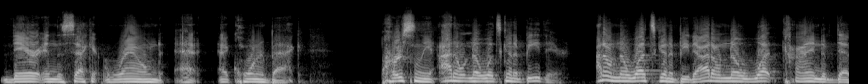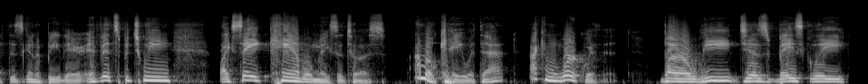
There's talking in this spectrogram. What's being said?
there in the second round at at cornerback. Personally, I don't know what's going to be there. I don't know what's going to be there. I don't know what kind of depth is going to be there. If it's between, like, say Campbell makes it to us, I'm okay with that. I can work with it. But are we just basically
